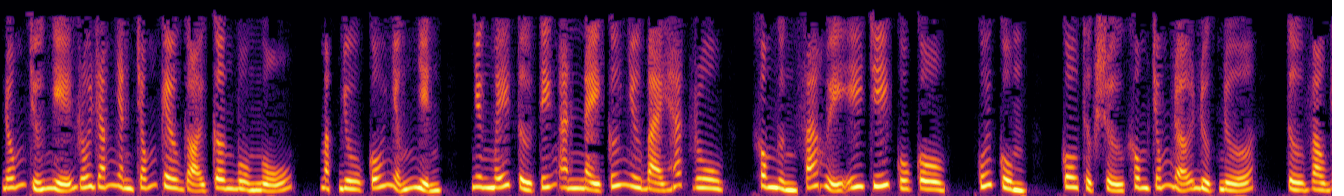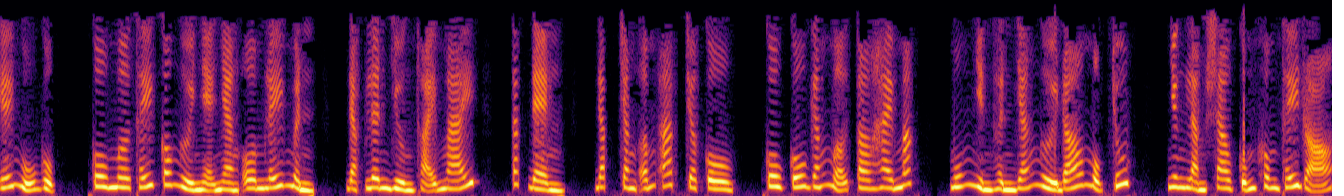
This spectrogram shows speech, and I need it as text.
đống chữ nghĩa rối rắm nhanh chóng kêu gọi cơn buồn ngủ, mặc dù cố nhẫn nhịn, nhưng mấy từ tiếng Anh này cứ như bài hát ru, không ngừng phá hủy ý chí của cô, cuối cùng, cô thực sự không chống đỡ được nữa, tự vào ghế ngủ gục, cô mơ thấy có người nhẹ nhàng ôm lấy mình, đặt lên giường thoải mái, tắt đèn, đắp chăn ấm áp cho cô, cô cố gắng mở to hai mắt, muốn nhìn hình dáng người đó một chút, nhưng làm sao cũng không thấy rõ,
